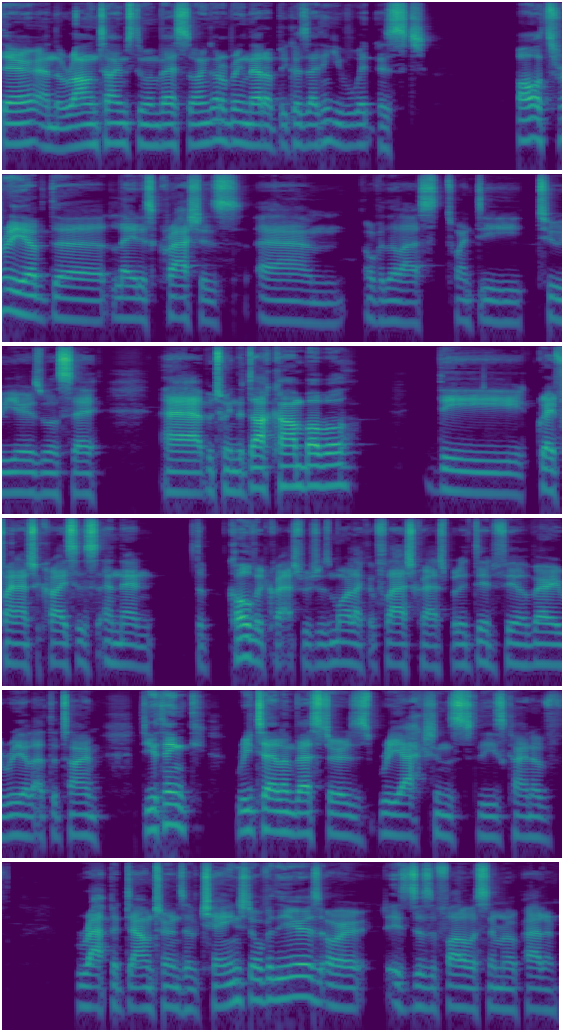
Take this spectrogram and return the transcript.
there and the wrong times to invest. So I'm going to bring that up because I think you've witnessed all three of the latest crashes um, over the last 22 years, we'll say, uh, between the dot com bubble, the great financial crisis and then the COVID crash, which was more like a flash crash, but it did feel very real at the time. Do you think retail investors' reactions to these kind of rapid downturns have changed over the years, or is, does it follow a similar pattern?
